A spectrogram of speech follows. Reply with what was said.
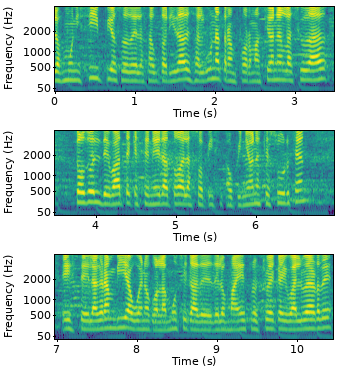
los municipios o de las autoridades alguna transformación en la ciudad, todo el debate que genera, todas las opiniones que surgen. Este, la Gran Vía, bueno, con la música de, los maestros Chueca y Valverde,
